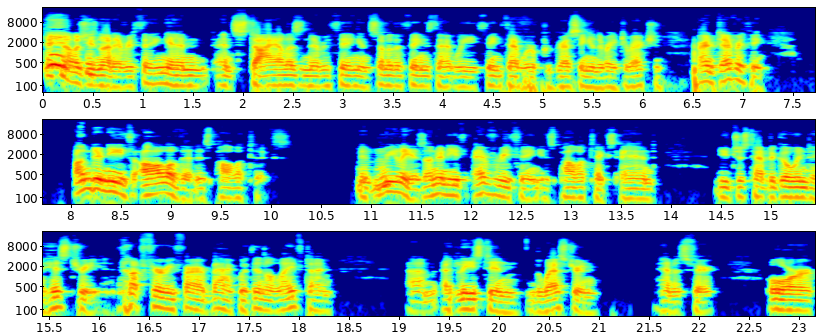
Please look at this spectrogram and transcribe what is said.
Technology is not everything, and and style isn't everything, and some of the things that we think that we're progressing in the right direction aren't everything. Underneath all of it is politics. It Mhm. really is. Underneath everything is politics, and you just have to go into history, and not very far back, within a lifetime, um, at least in the Western Hemisphere, or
